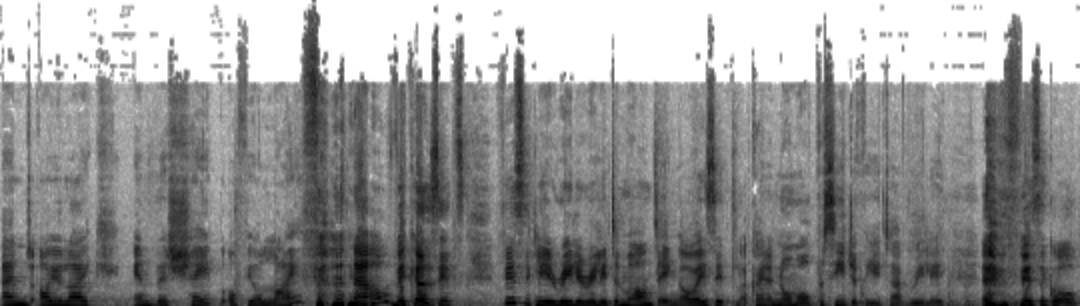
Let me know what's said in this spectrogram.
And are you like in the shape of your life now? Because it's physically really, really demanding, or is it like kind of normal procedure for you to have really physical,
